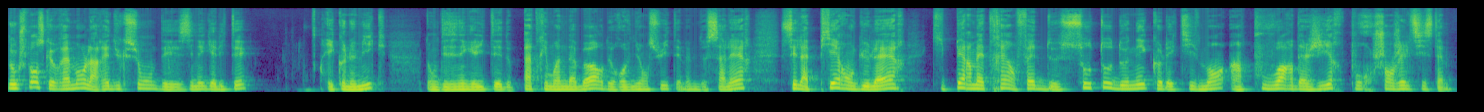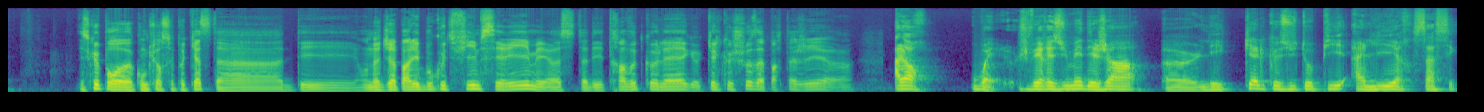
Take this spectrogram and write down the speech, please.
Donc je pense que vraiment la réduction des inégalités économiques donc des inégalités de patrimoine d'abord, de revenus ensuite et même de salaire, c'est la pierre angulaire qui permettrait en fait de s'auto-donner collectivement un pouvoir d'agir pour changer le système. Est-ce que pour euh, conclure ce podcast, as des... on a déjà parlé beaucoup de films, séries, mais euh, si tu as des travaux de collègues, quelque chose à partager euh? Alors, ouais, je vais résumer déjà les quelques utopies à lire. Ça, c'est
